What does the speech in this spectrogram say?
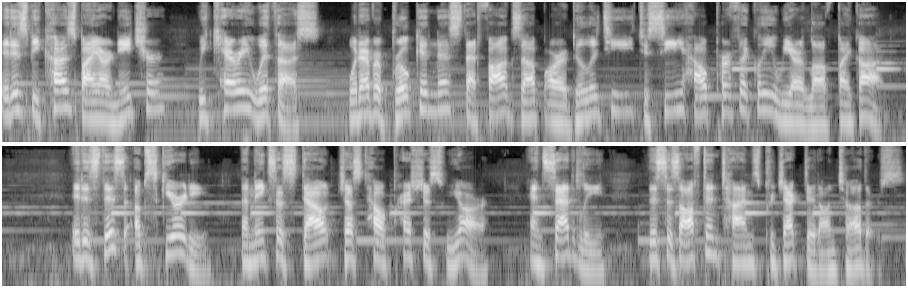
It is because by our nature, we carry with us whatever brokenness that fogs up our ability to see how perfectly we are loved by God. It is this obscurity that makes us doubt just how precious we are, and sadly, this is oftentimes projected onto others.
